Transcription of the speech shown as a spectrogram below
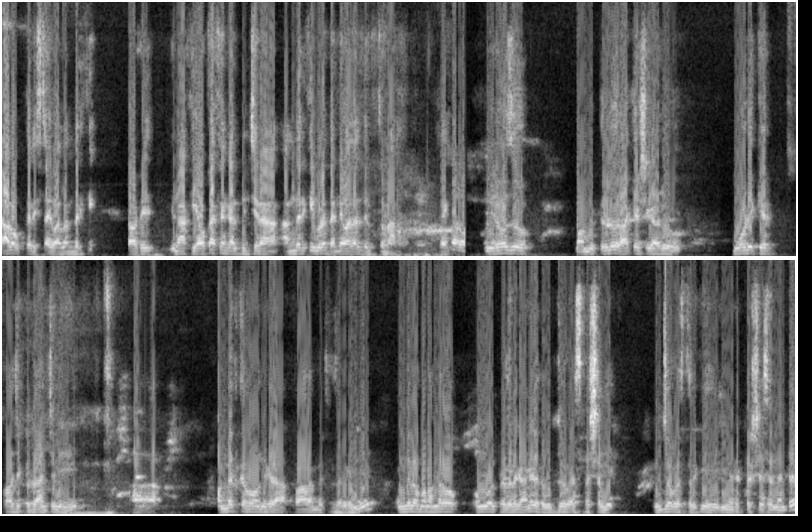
చాలా ఉపకరిస్తాయి వాళ్ళందరికీ. కాబట్టి నాకు ఈ అవకాశం కల్పించిన అందరికీ కూడా ధన్యవాదాలు తెలుపుతున్నాను. ఈరోజు మా మిత్రుడు రాకేష్ గారు మోడీ కేర్ ప్రాజెక్ట్ బ్రాంచ్ని అంబేద్కర్ భవన్ దగ్గర ప్రారంభించడం జరిగింది. ఇందులో మనందరూ ఒంగోలు ప్రజలు కానీ లేదా ఉద్యోగ స్పెషల్లీ ఉద్యోగస్తులకి నేను రిక్వెస్ట్ చేసేది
